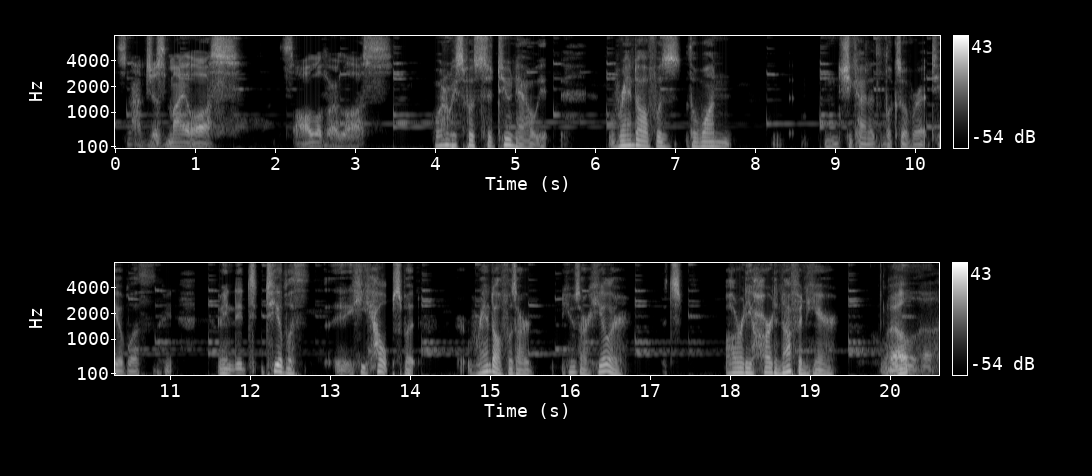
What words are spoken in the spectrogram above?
It's not just my loss. It's all of our loss. What are we supposed to do now? It, Randolph was the one. She kind of looks over at Teoblith. I mean, it, Teoblith, he helps, but Randolph was our. He was our healer. It's already hard enough in here. Well, uh,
